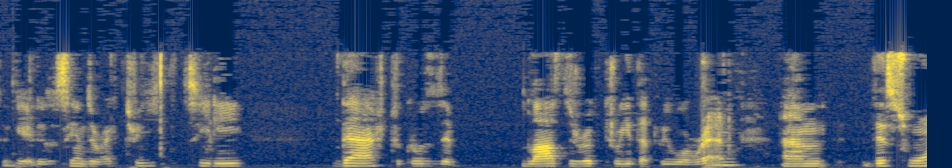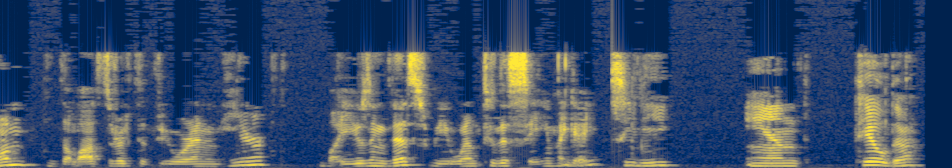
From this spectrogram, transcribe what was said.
to get to the same directory. cd dash to go to the last directory that we were in and this one, the last directory that we were in here, by using this, we went to the same again, cd and tilde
